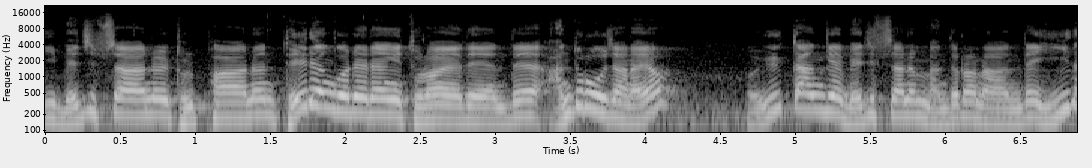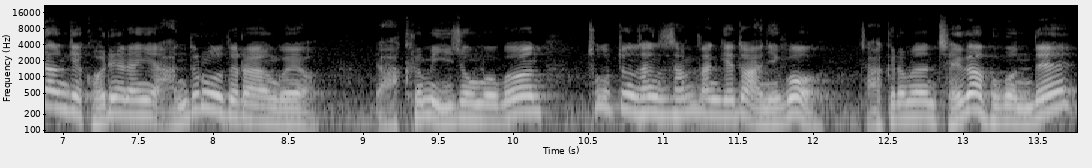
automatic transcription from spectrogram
이 매집산을 돌파하는 대량 거래량이 들어와야 되는데 안 들어오잖아요. 1단계 매집산은 만들어 놨는데 2단계 거래량이 안 들어오더라는 거예요. 야, 그러면 이 종목은 초급등 상승 3단계도 아니고 자, 그러면 제가 보건데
